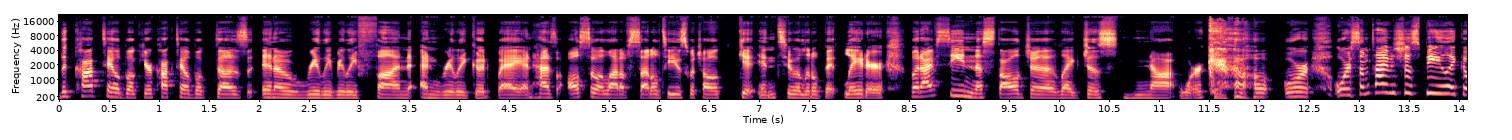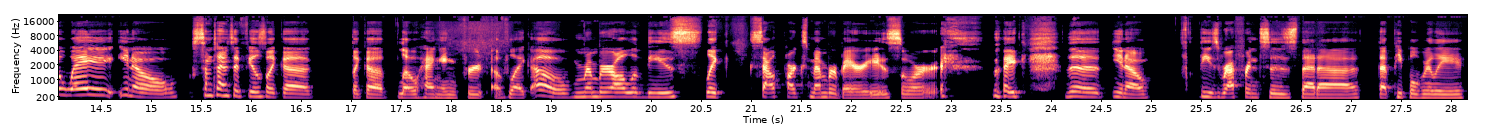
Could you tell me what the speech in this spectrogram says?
the cocktail book, your cocktail book does in a really, really fun and really good way, and has also a lot of subtleties, which I'll get into a little bit later. But I've seen nostalgia like just not work out, or or sometimes just be like a way, you know, sometimes it feels like a like a low hanging fruit of like, oh, remember all of these like South Park's member berries or like the, you know, these references that uh that people really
